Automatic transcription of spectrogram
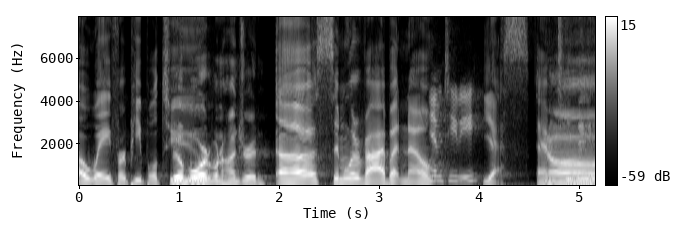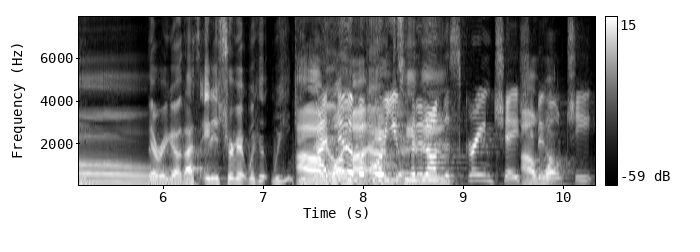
A way for people to Billboard 100. Uh, similar vibe, but no. MTV. Yes, MTV. Oh. There we go. That's 80s trivia. We can, we can keep I I knew going. it before my you put it on the screen, Chase, I you big wa- old cheat.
